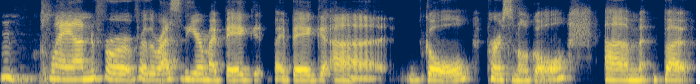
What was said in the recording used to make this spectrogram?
hmm. plan for for the rest of the year. My big my big uh, goal, personal goal. Um, but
